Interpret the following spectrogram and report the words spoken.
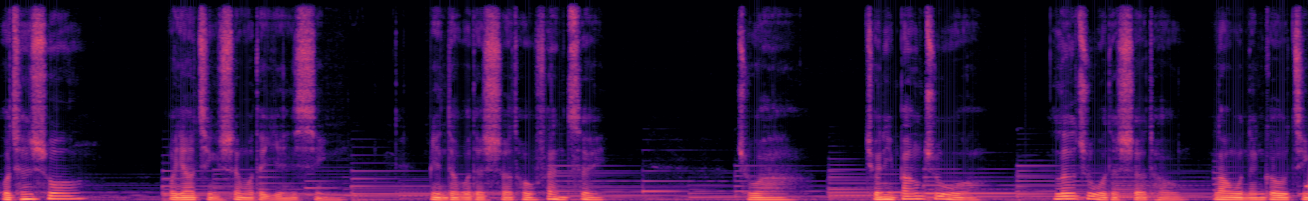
我曾说，我要谨慎我的言行，免得我的舌头犯罪。主啊，求你帮助我，勒住我的舌头，让我能够谨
